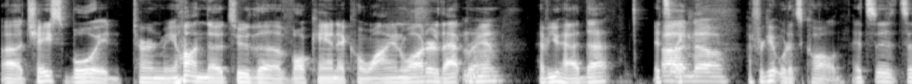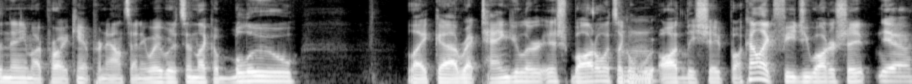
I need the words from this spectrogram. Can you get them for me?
Uh, Chase Boyd turned me on though to the volcanic Hawaiian water, that brand. Have you had that? It's uh, like, no. I forget what it's called. It's it's a name I probably can't pronounce anyway, but it's in like a blue, like uh, rectangular ish bottle. It's like a Mhm. w- oddly shaped bottle, kind of like Fiji water shape, Yeah.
